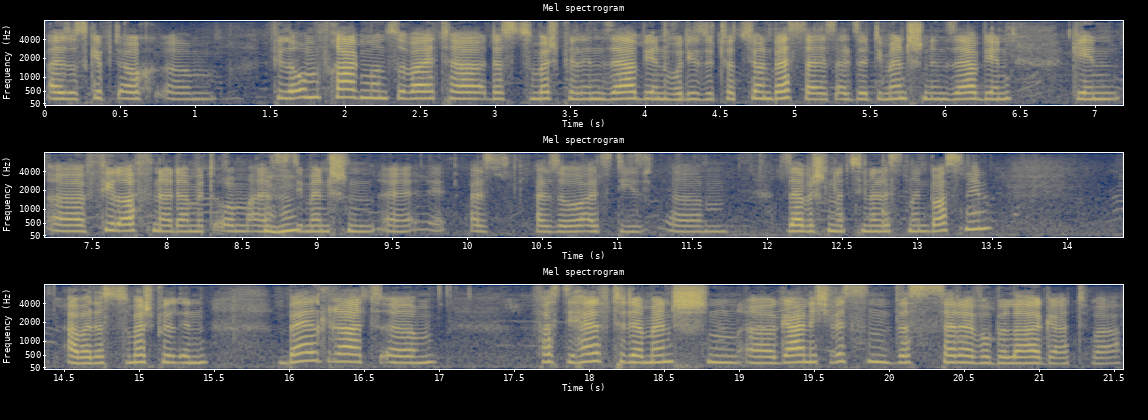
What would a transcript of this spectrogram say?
Also es gibt auch ähm, viele Umfragen und so weiter, dass zum Beispiel in Serbien, wo die Situation besser ist, also die Menschen in Serbien gehen äh, viel offener damit um als Mhm. die Menschen, äh, als, also als die ähm, serbischen Nationalisten in Bosnien. Aber dass zum Beispiel in Belgrad ähm, fast die Hälfte der Menschen äh, gar nicht wissen, dass Sarajevo belagert war,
